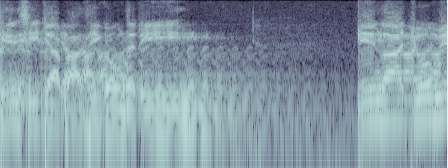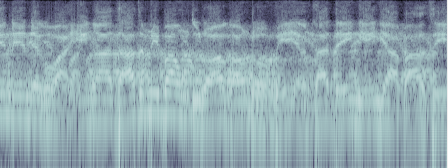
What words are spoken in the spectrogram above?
ခြင်းရှိကြပါစေကုန်သတည်းအင်္ဂါကျိုမင်းနှင့်တကွအင်္ဂါသာသမီပေါင်းသူတော်ကောင်းတို့ဘေးရန်ခတ်သိမ်းငြိမ်းကြပါစေ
